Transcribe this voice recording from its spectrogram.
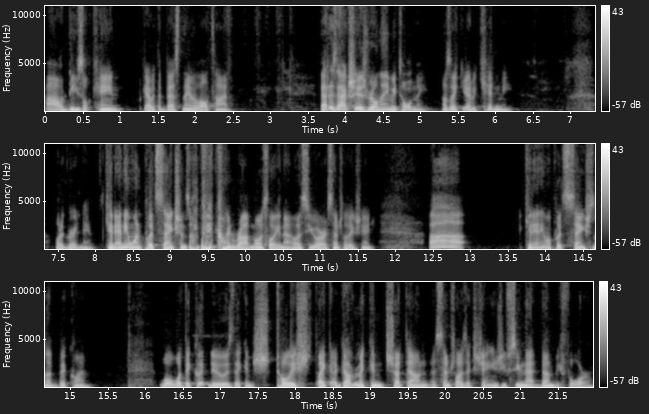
Oh, Diesel Kane, the guy with the best name of all time. That is actually his real name, he told me. I was like, you gotta be kidding me. What a great name. Can anyone put sanctions on Bitcoin, Rob? Most likely not, unless you are a central exchange. Uh, can anyone put sanctions on Bitcoin? Well, what they could do is they can totally, like a government can shut down a centralized exchange. You've seen that done before.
